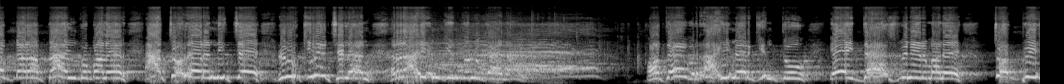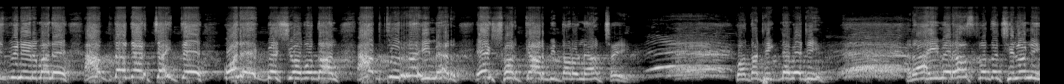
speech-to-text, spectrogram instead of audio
আপনারা প্রাণ গোপালের আঁচলের নিচে লুকিয়েছিলেন। রাহিম কিন্তু লুকায় নাই। অতএব রাহিমের কিন্তু এই দেশ বিনির্মাণে, চব্বিশ বিনির্মাণে আপনাদের চাইতে অনেক বেশি অবদান আব্দুর রহিমের এই সরকার বিতরণে আছে। কথা ঠিক না বেঠিক? রাহিমের রাজপথে ছিল নি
